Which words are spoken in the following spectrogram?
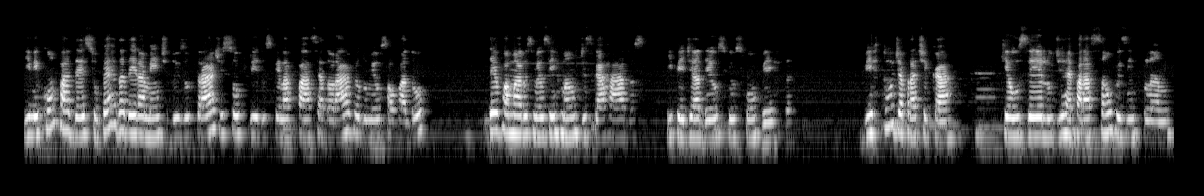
e me compadeço verdadeiramente dos ultrajes sofridos pela face adorável do meu Salvador, Devo amar os meus irmãos desgarrados e pedir a Deus que os converta. Virtude a praticar, que o zelo de reparação vos inflame.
